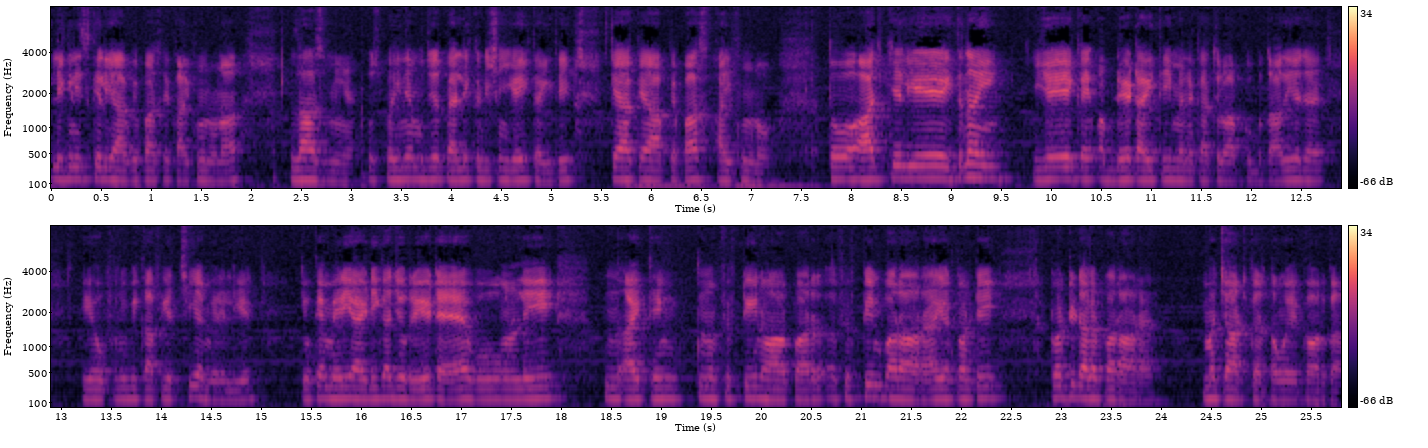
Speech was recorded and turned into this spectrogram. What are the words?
लेकिन इसके लिए आपके पास एक आईफोन होना लाजमी है। उस भाई ने मुझे पहली कंडीशन यही कही थी क्या क्या आपके पास आईफोन हो। तो आज के लिए इतना ही। ये एक अपडेट आई थी, मैंने कहा चलो आपको बता दिया जाए। ये ऑफ़र भी काफ़ी अच्छी है मेरे लिए, क्योंकि मेरी आईडी का जो रेट है, वो only I think fifteen hour पर फिफ्टीन पर आ रहा है या ट्वेंटी ट्वेंटी डॉलर पर आ रहा है। मैं चार्ज करता हूँ एक और का,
